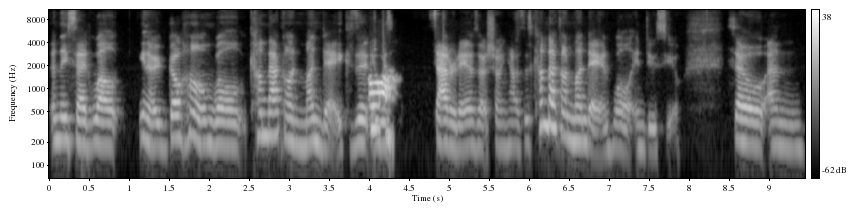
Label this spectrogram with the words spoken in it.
and they said, well, you know, go home. We'll come back on Monday because it, oh. it was ah. Saturday. I was out showing houses. Come back on Monday and we'll induce you. So um,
